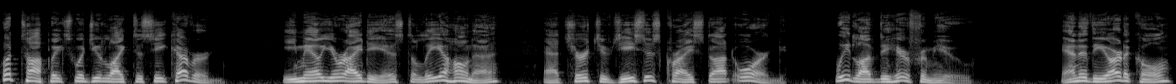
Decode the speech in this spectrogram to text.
What topics would you like to see covered? Email your ideas to liahona at churchofjesuschrist.org. We'd love to hear from you. Enter the article,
